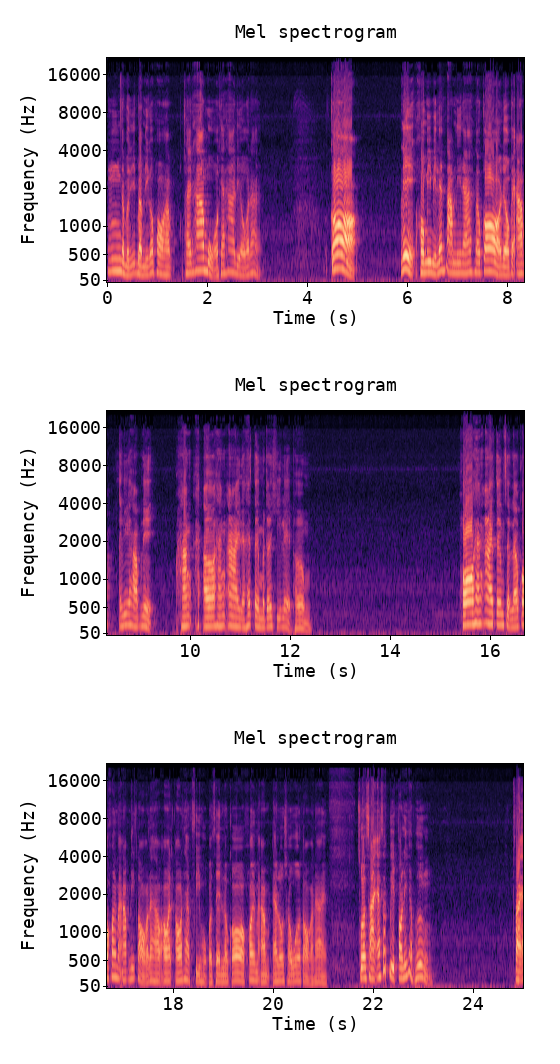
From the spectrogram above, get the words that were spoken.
อืมแต่แบบนี้แบบนี้ก็พอครับ ใช้ท่าหมูเอาแค่ท่าเดียวก็ได้ ก็ นี่เขามีมีเล่นตามนี้นะ แล้วก็เดี๋ยวไปอัพไอ้นี่ครับนี่ฮังเออฮังไอเนี่ยให้เต็มมันจะได้คีเลทเพิ่ม พอแฮงไอเต็มเสร็จแล้วก็ค่อยมาอัพนี่ต่อก็ได้ครับ เอาเอาแท็กฟรีหกเปอร์เซ็นแล้วก็ค่อยมาอัพแอโร่ชาวเวอร์ต่อก็ได้ ส่วนสายแอสปีดตอนนี้อย่าพึ่ง สายแอ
